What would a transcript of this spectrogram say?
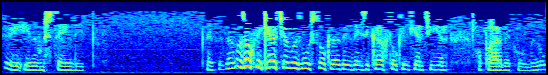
eh, in de woestijn liep. Dat was ook een keertje, we moesten ook deze kracht ook een keertje hier op aarde komen. No?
